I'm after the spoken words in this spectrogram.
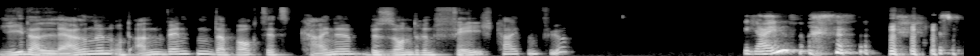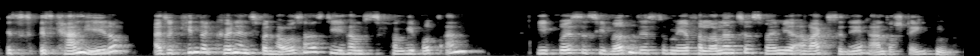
jeder lernen und anwenden. Da braucht es jetzt keine besonderen Fähigkeiten für? Jein. es, es, es kann jeder. Also Kinder können es von Haus aus, die haben es von Geburt an. Je größer sie werden, desto mehr verlernen sie es, weil wir Erwachsene anders denken.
